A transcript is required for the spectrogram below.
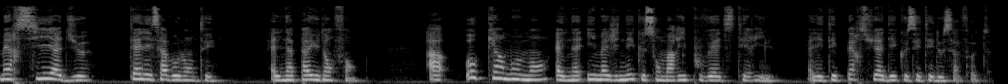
Merci à Dieu, telle est sa volonté. Elle n'a pas eu d'enfant. À aucun moment elle n'a imaginé que son mari pouvait être stérile. Elle était persuadée que c'était de sa faute.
